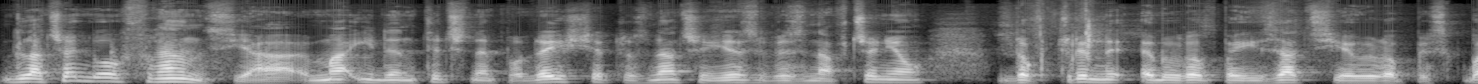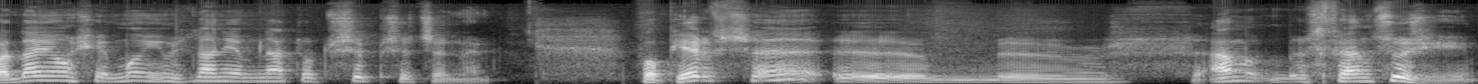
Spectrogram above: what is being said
Dlaczego Francja ma identyczne podejście, to znaczy jest wyznawczynią doktryny europeizacji Europy? Składają się moim zdaniem na to trzy przyczyny. Po pierwsze, Am- Francuzi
